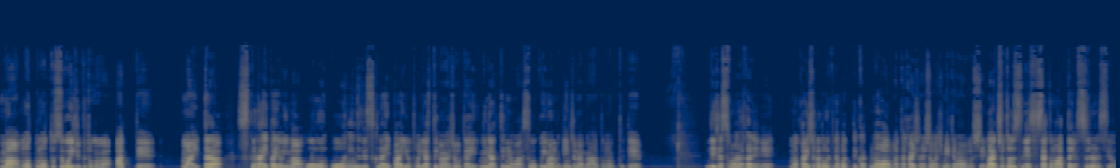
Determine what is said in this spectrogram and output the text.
まあ、もっともっとすごい塾とかがあって、まあ言ったら、少ないパイを今、大、大人数で少ないパイを取り合ってるような状態になってるのがすごく今の現状なのかなと思ってて。で、じゃあその中でね、まあ会社がどう生き残っていくかっていうのは、また会社の人が決めてもらうとして、まあちょっとずつね、施策もあったりはするんですよ。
